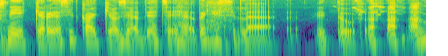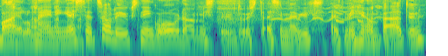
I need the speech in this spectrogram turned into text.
sneakeri ja sitten kaikki on sieltä, että se ihan jotenkin silleen vittu bailumeiningeissä. se oli yksi niinku oudoimmista jutuista esimerkiksi, että mihin on päätynyt.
